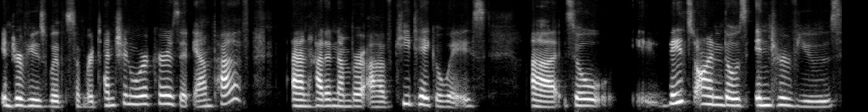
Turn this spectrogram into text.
interviews with some retention workers at AMPATH and had a number of key takeaways. Uh, so based on those interviews,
